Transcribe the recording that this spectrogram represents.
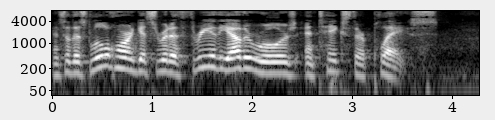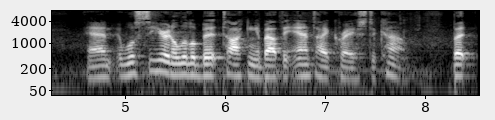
And so this little horn gets rid of three of the other rulers and takes their place. And we'll see here in a little bit talking about the Antichrist to come. But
